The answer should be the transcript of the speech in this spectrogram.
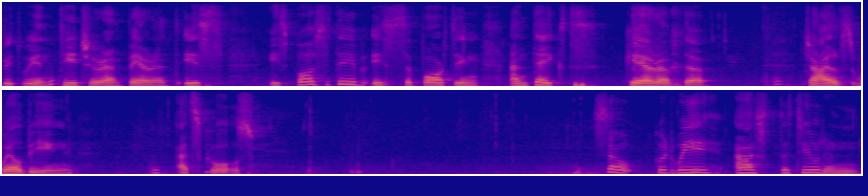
between teacher and parent is, is positive, is supporting and takes care of the child's well-being at schools. So could we ask the children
